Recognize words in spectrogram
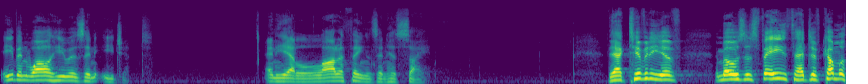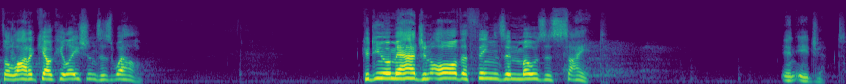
even while he was in Egypt. And he had a lot of things in his sight. The activity of Moses' faith had to come with a lot of calculations as well. Could you imagine all the things in Moses' sight in Egypt?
